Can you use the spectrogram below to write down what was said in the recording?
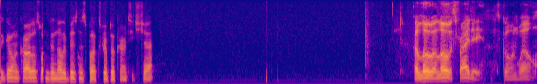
it going, Carlos? Welcome to another Business Plugs cryptocurrency chat. Hello, hello. It's Friday. It's going well.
